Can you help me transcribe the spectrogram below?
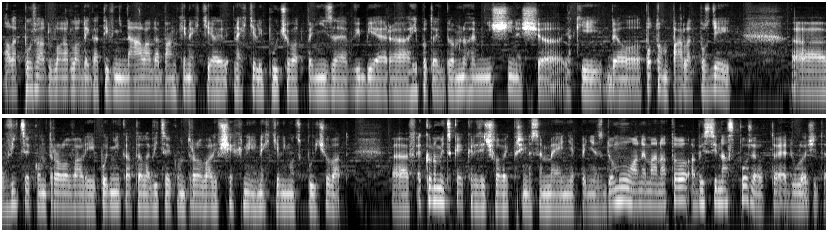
ale pořád vládla negativní nálada, banky nechtěli, nechtěli půjčovat peníze, výběr eh, hypoték byl mnohem nižší, než eh, jaký byl potom pár let později. Eh, více kontrolovali podnikatele, více kontrolovali všechny, nechtěli moc půjčovat. V ekonomické krizi člověk přinese méně peněz domů a nemá na to, aby si naspořil. To je důležité.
